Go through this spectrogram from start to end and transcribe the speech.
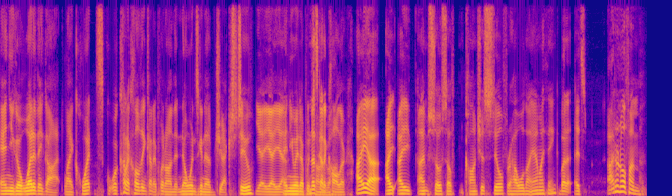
And you go, what do they got? Like, what what kind of clothing can I put on that no one's going to object to? Yeah, yeah, yeah. And you end up with and that's got a Tommy collar. I uh I I I'm so self-conscious still for how old I am, I think, but it's I don't know if I'm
